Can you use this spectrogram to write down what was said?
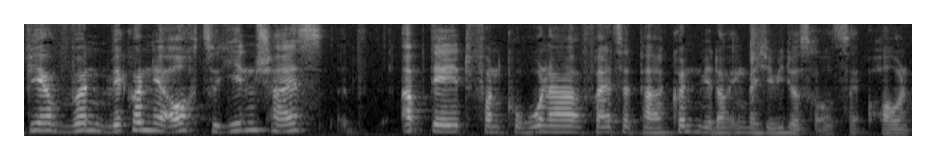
wir, würden, wir können ja auch zu jedem Scheiß Update von Corona Freizeitpark könnten wir doch irgendwelche Videos raushauen.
